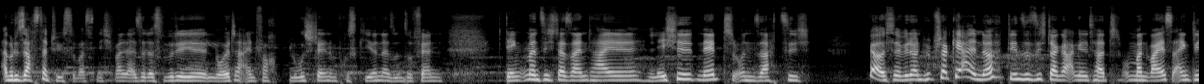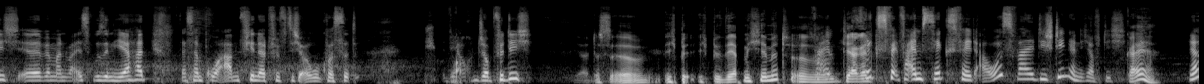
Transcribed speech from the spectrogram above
Aber du sagst natürlich sowas nicht, weil also das würde Leute einfach bloßstellen und bruskieren. Also insofern denkt man sich da seinen Teil, lächelt nett und sagt sich, ja, ist ja wieder ein hübscher Kerl, ne, den sie sich da geangelt hat. Und man weiß eigentlich, äh, wenn man weiß, wo sie ihn her hat, dass er pro Abend 450 Euro kostet. Wäre auch ein Job für dich. Ja, das, äh, ich, be ich bewerbe mich hiermit. Also, vor, allem Sex, vor allem Sex fällt aus, weil die stehen ja nicht auf dich. Geil. Ja,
